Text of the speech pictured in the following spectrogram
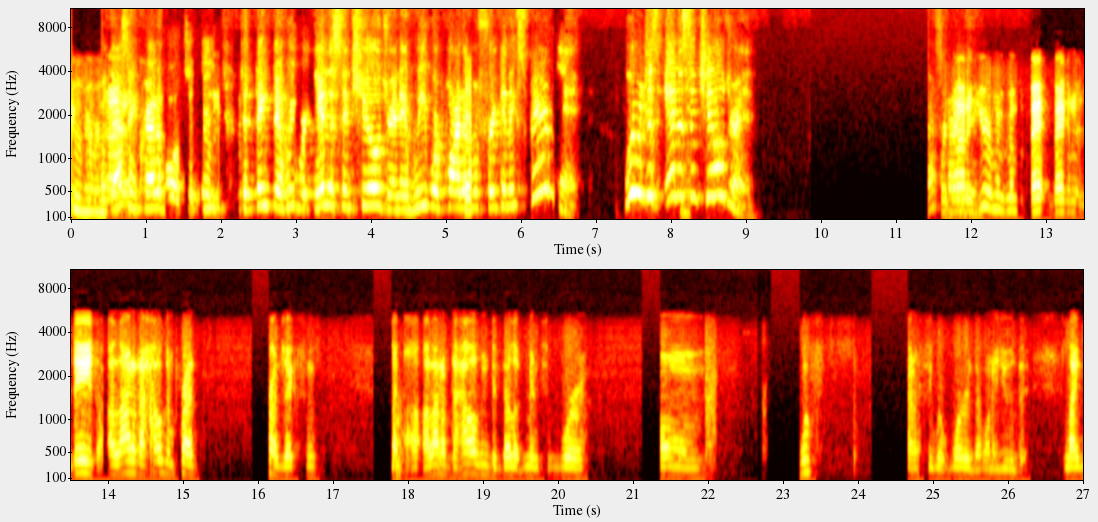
Mhm. But that's incredible to think, to think that we were innocent children and we were part of a freaking experiment. We were just innocent children. That's Renata, crazy. you remember back back in the days, a lot of the housing pro- projects and like a, a lot of the housing developments were um what trying to see what words I want to use it. Like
